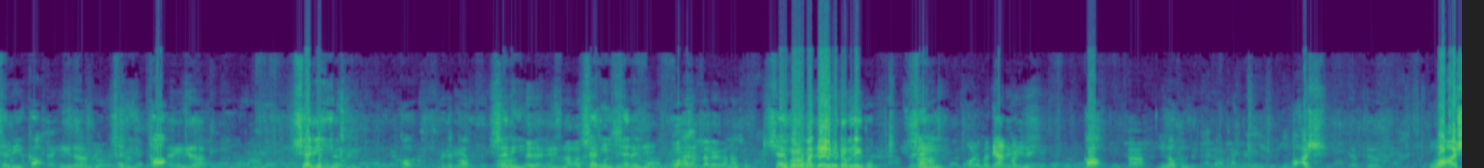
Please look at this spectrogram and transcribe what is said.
شریکا۔ شریکا۔ شریک۔ کو بیٹے کو شریک شری شری لگے گا نا تو؟ شری اوپر مدے نہیں تو دیکھ تو۔ شری اور پر دھیان مت دے۔ کا۔ کا۔ لہو۔ و اش واش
